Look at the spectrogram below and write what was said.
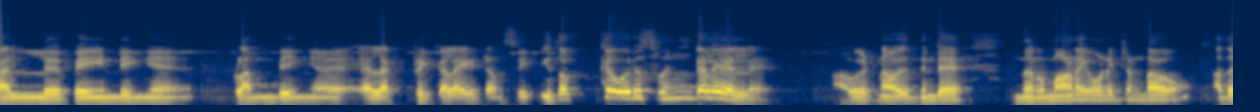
കല്ല് പെയിന്റിങ് പ്ലംബിങ് ഇലക്ട്രിക്കൽ ഐറ്റംസ് ഇതൊക്കെ ഒരു ശൃംഖലയല്ലേ? വീട്ടിന് ഇതിന്റെ നിർമ്മാണ യൂണിറ്റ് ഉണ്ടാവും അത്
